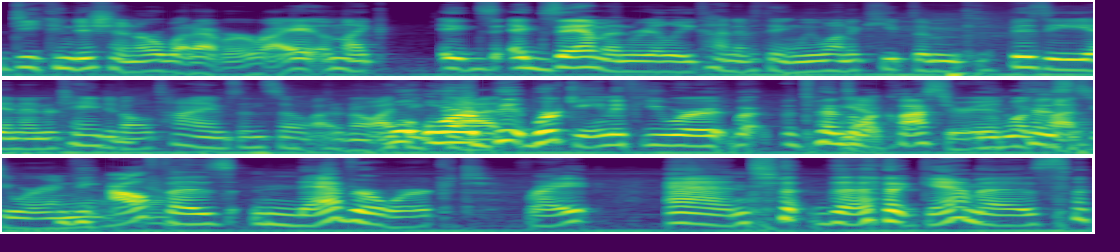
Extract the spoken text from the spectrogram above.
decondition or whatever right and like ex- examine really kind of thing we want to keep them busy and entertained at all times and so i don't know i well, think or that, a bit working if you were. It depends on what class you're in. what class you were in, The yeah, yeah. alphas never worked, right? And the gammas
